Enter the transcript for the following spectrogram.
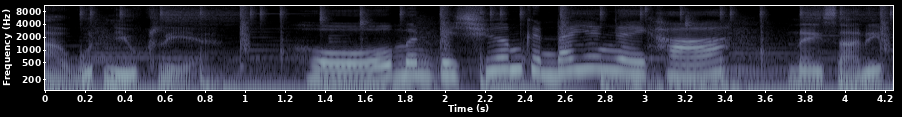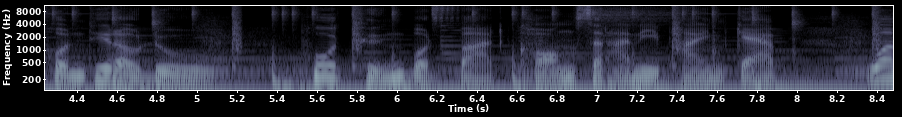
อาวุธนิวเคลียร์ โห มันไปเชื่อมกันได้ยังไงคะ ในสารนิพนธ์ที่เราดู พูดถึงบทบาทของสถานีพายน์แกปว่า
